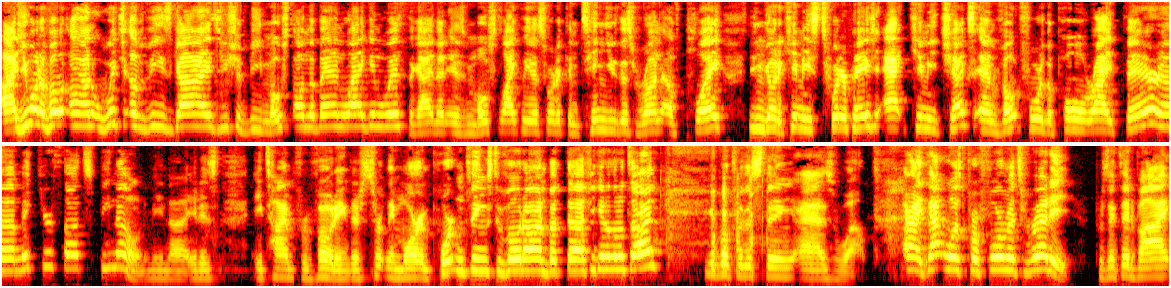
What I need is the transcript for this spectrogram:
Uh, you want to vote on which of these guys you should be most on the bandwagon with, the guy that is most likely to sort of continue this run of play. You can go to Kimmy's Twitter page at Kimmy Chex and vote for the poll right there. Uh, make your thoughts be known. I mean, uh, it is a time for voting. There's certainly more important things to vote on, but uh, if you get a little time, you can vote for this thing as well. All right, that was performance ready presented by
